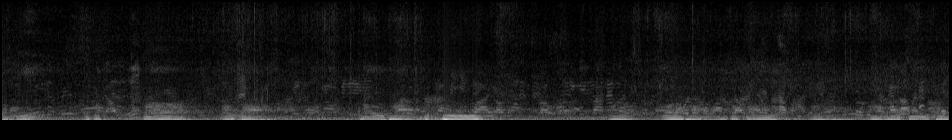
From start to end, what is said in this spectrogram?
วันนี้นะครับก็อาจจะ คุณครูอรพันธ์นะครับได้อ่านรายชื่อเปิด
